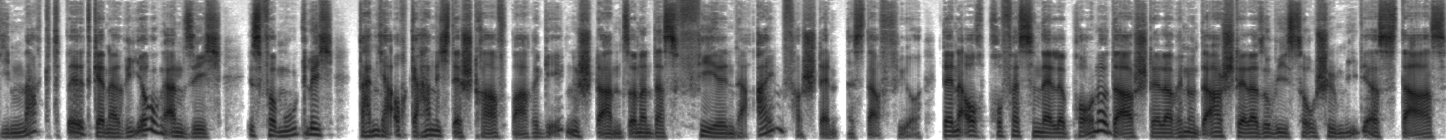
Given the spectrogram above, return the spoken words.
Die Nacktbildgenerierung an sich ist vermutlich dann ja auch gar nicht der strafbare Gegenstand, sondern das fehlende Einverständnis dafür. Denn auch professionelle Pornodarstellerinnen und Darsteller sowie Social Media Stars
